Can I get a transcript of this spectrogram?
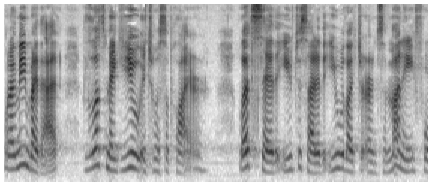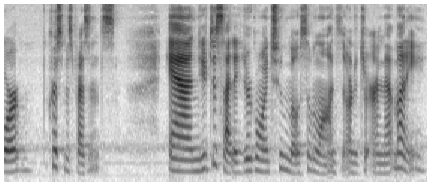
What I mean by that is let's make you into a supplier. Let's say that you've decided that you would like to earn some money for Christmas presents. And you've decided you're going to mow some lawns in order to earn that money.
